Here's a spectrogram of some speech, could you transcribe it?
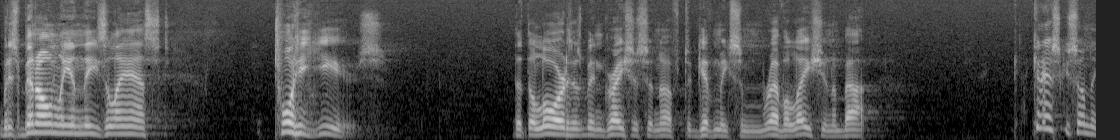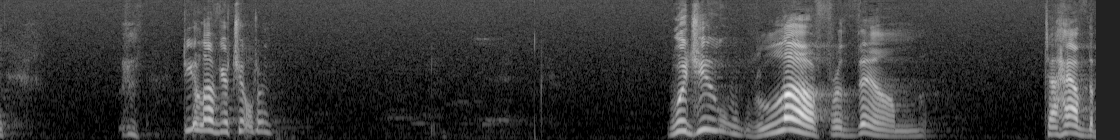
But it's been only in these last 20 years that the Lord has been gracious enough to give me some revelation about. Can I ask you something? Do you love your children? Would you love for them to have the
